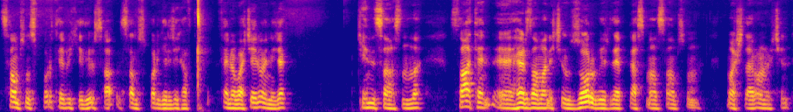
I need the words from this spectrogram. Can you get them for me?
Samsun Spor'u tebrik ediyoruz. Samsun Spor gelecek hafta Fenerbahçe ile oynayacak. Kendi sahasında. Zaten e, her zaman için zor bir deplasman Samsun maçları onun için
